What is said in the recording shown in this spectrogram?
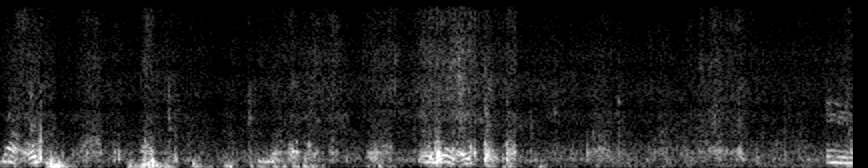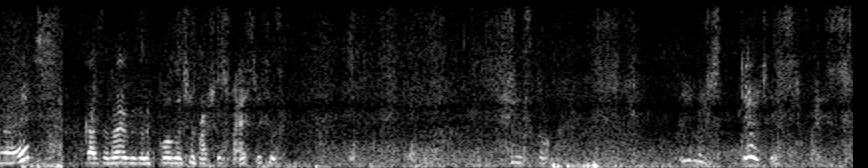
Now, Anyways, guys, I know we're going to bother to brush his face because he's got the most dirtiest face.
